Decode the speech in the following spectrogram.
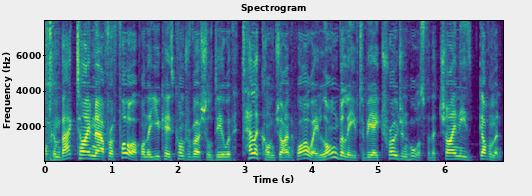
Welcome back. Time now for a follow-up on the UK's controversial deal with telecom giant Huawei, long believed to be a Trojan horse for the Chinese government.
